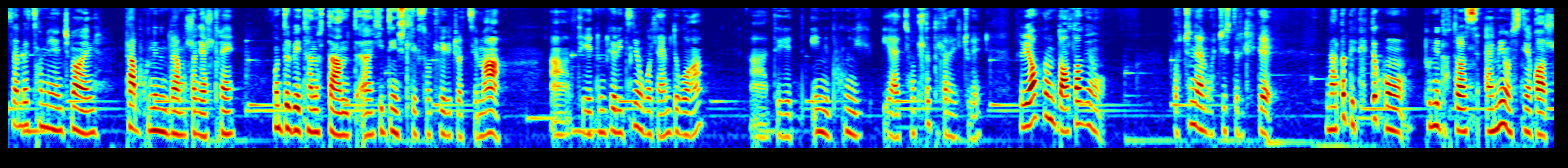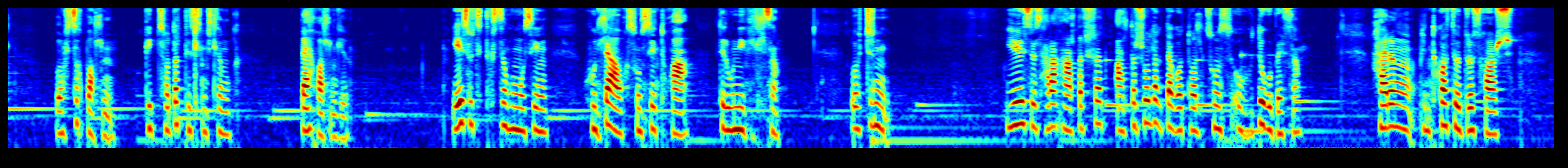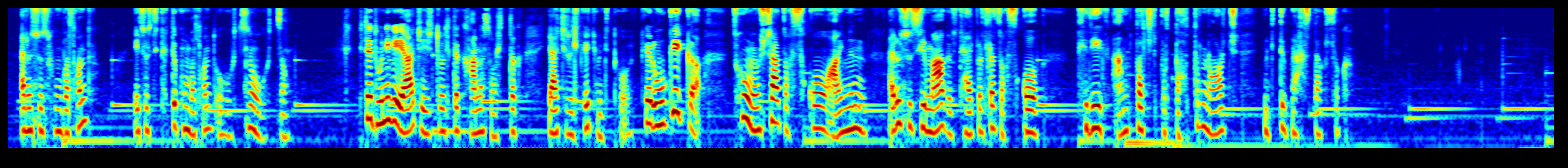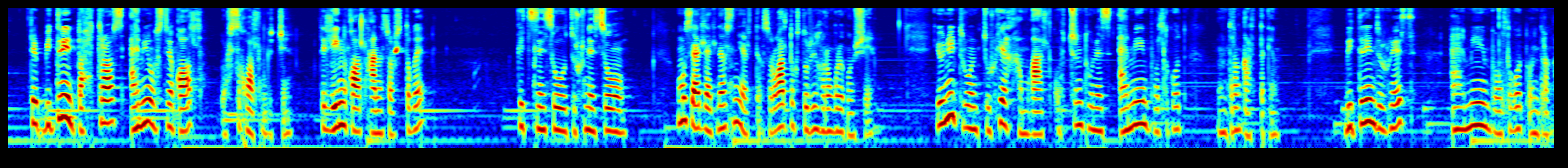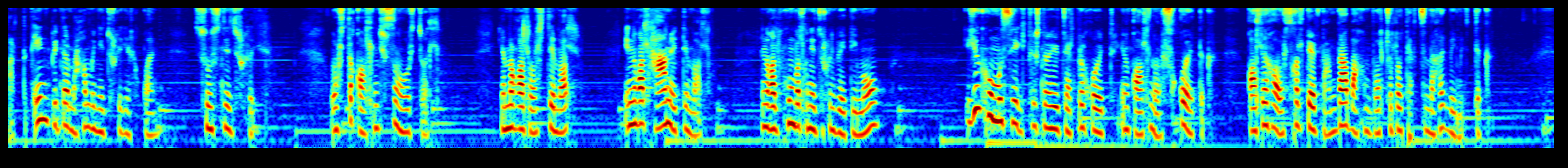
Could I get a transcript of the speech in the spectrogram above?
Сайн байцгааны янжмаа байна. Та бүхний өндөр амгалан ялтахын. Өндөр би та нартай хамт хэдийн ишлэгийг судлая гэж бодсон юм аа. Аа тэгээд үнэхээр эзний үг бол амьдаг байгаа. Аа тэгээд энэ бүхнийг яаж судалдаг талаар хэлж өгье. Тэр Иохан 7-гийн 38 39 дээр гэхдээ надад итгэдэг хүн түүний дотроос амийн усны гол урсах болно гэж судар тэслэмжлэн байх болно гэв. Есүс итгэсэн хүмүүсийн хүлээн авах сүнсийн тухай тэр үнийг хэлсэн Учир нь Есүс хараахан алдаршаад алдаршуулагдаагүй тул сүнс өгдөөгүй байсан. Харин Пентекост өдрөөс хойш ариун сүнс хүн болгонд Есүс итгэдэг хүн болгонд өгөгдсөн өгөгдсөн. Гэтэ түүнийг яаж ижлүүлдэг, ханаас уртдаг, яаж хэрэглэж мэддэггүй. Тэгэхээр үгийг зөвхөн уншаа зогсохгүй, энэ нь ариун сүнс юм а гэж тайлбарлаа зогсохгүй тэрийг амталж бүр дотор нь орж мэддэг байх ёстой гэсэн үг. Тэгээ бидний дотроос амийн усны гол урсах болно гэж байна. Тэгэл энэ гол ханаас урсдаг вэ? Гидснээс үү, зүрхнээс үү? Хүмүүс аль альнаас нь ярьдаг. Сургаал дөхс дүрийн 23-ыг уншъя. Юуны түрүүнд зүрхээ хамгаал, учир нь түүнээс амийн булгууд ундран гардаг юм. Бидний зүрхнээс амийн булгууд ундран гардаг. Энд бид нар махан биений зүрхийг ярихгүй байна. Сүнсний зүрхийг. Урсдаг гол нь ч гэсэн өөр зүйл. Ямар гол урсд юм бол? Энэ гол хаана байд юм бол? Энэ гол хүн болгоны зүрхэнд байд юм уу? Ихэнх хүмүүсийг итгэж нарыг залбирах үед энэ гол нь урсахгүй байдаг. Голынхаа урсгал дээр дандаа бахан булчулуу тавьсан байхыг би мэддэг.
